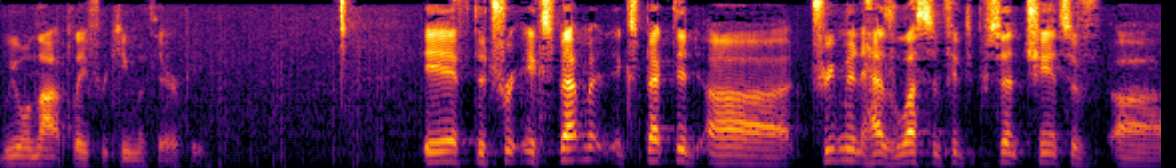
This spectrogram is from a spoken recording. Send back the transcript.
We will not play for chemotherapy. If the tr- expect- expected uh, treatment has less than 50% chance of, uh,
